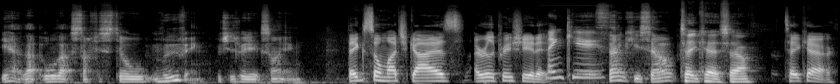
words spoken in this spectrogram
yeah, that all that stuff is still moving, which is really exciting. Thanks so much, guys. I really appreciate it. Thank you. Thank you, Sal. Take care, Sal. Take care.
